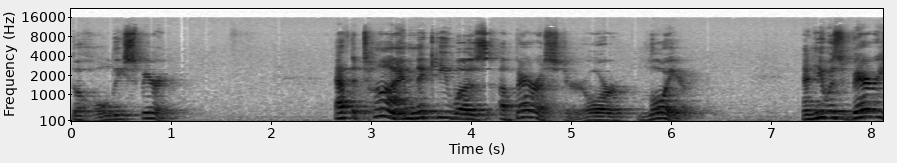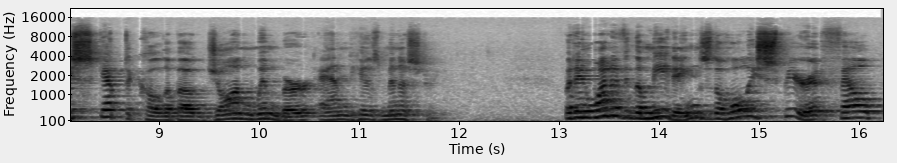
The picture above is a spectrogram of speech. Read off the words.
the Holy Spirit. At the time, Nicky was a barrister or lawyer, and he was very skeptical about John Wimber and his ministry. But in one of the meetings, the Holy Spirit fell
